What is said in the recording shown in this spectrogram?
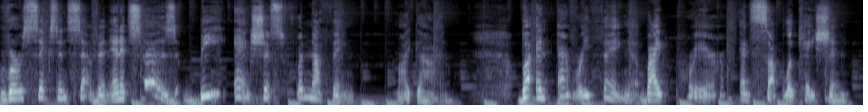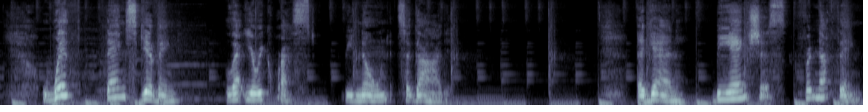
verse 6 and 7. And it says, Be anxious for nothing, my God, but in everything by prayer and supplication with thanksgiving, let your request be known to God. Again, be anxious for nothing,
